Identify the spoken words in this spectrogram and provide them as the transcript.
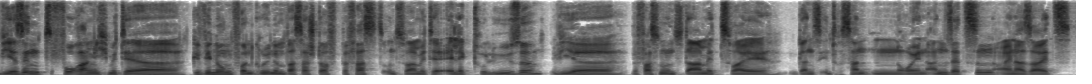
Wir sind vorrangig mit der Gewinnung von grünem Wasserstoff befasst, und zwar mit der Elektrolyse. Wir befassen uns da mit zwei ganz interessanten neuen Ansätzen. Einerseits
